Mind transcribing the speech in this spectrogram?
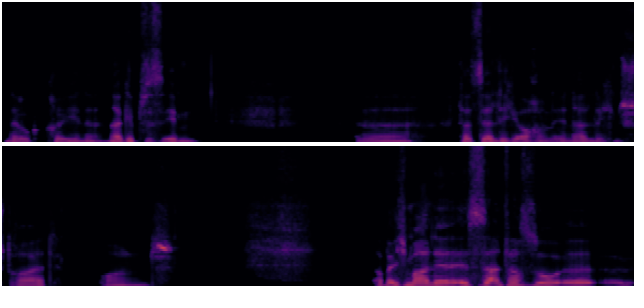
in der Ukraine. Da gibt es eben äh, tatsächlich auch einen inhaltlichen Streit. Und aber ich meine, es ist einfach so, äh, äh,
